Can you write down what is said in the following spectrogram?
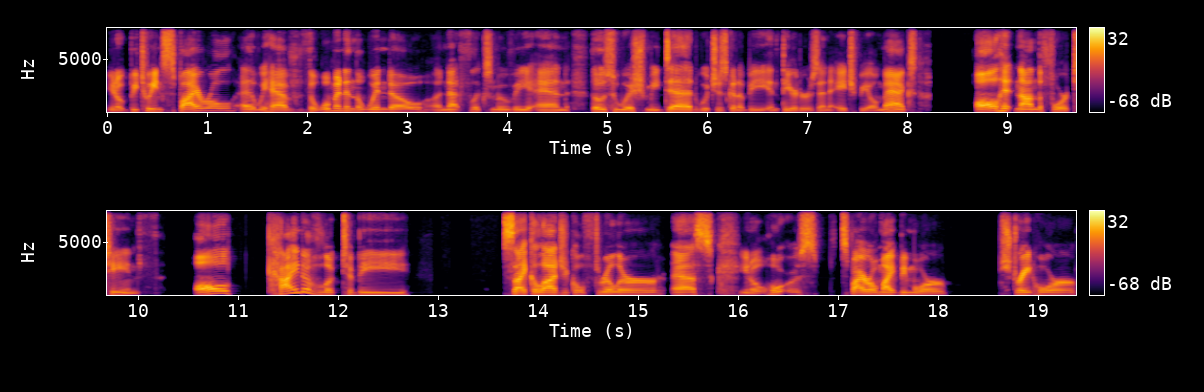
you know between Spiral and we have The Woman in the Window, a Netflix movie, and Those Who Wish Me Dead, which is going to be in theaters and HBO Max, all hitting on the 14th. All kind of look to be psychological thriller esque. You know, hor- S- Spiral might be more straight horror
